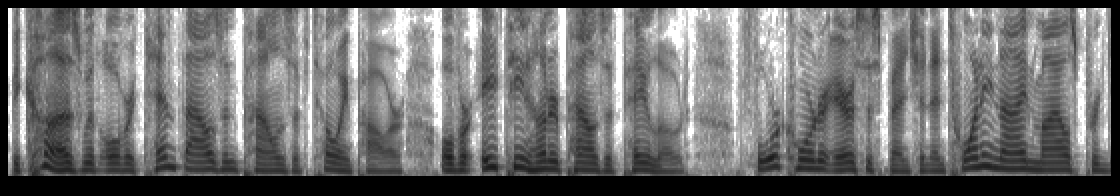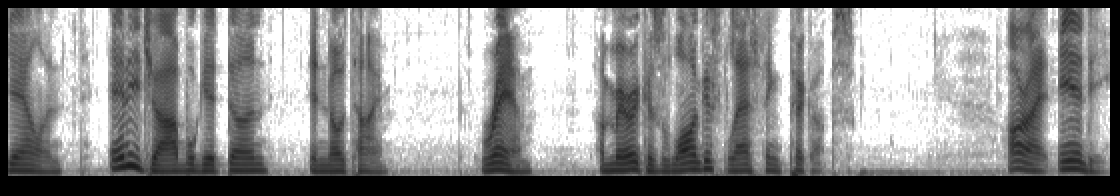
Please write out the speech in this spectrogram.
Because with over 10,000 pounds of towing power, over 1,800 pounds of payload, four corner air suspension, and 29 miles per gallon, any job will get done in no time. Ram America's longest lasting pickups. All right, Andy,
